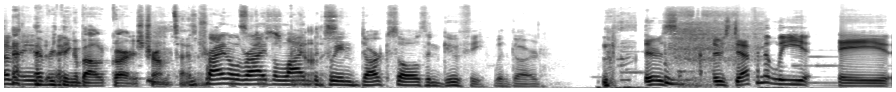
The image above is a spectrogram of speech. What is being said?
Amazing. Everything about Guard is traumatizing. I'm trying to Let's ride the line honest. between Dark Souls and Goofy with guard. There's there's definitely a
